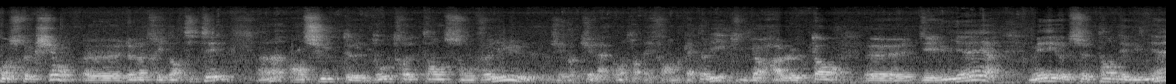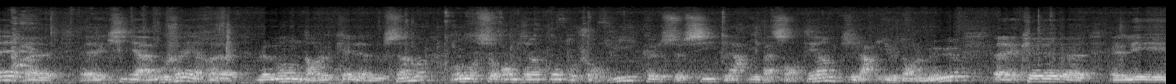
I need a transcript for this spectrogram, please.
construction de notre identité. Hein. Ensuite, d'autres temps sont venus. J'évoquais la contre-réforme catholique. Il y aura le temps des Lumières. Mais ce temps des Lumières, qui a ouvert le monde dans lequel nous sommes, on se rend bien compte aujourd'hui que ce cycle arrive à son terme, qu'il arrive dans le mur, que les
